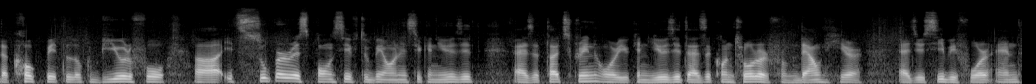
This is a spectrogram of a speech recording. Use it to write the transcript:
the cockpit look beautiful. Uh, it's super responsive to be honest. You can use it as a touchscreen or you can use it as a controller from down here as you see before. And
